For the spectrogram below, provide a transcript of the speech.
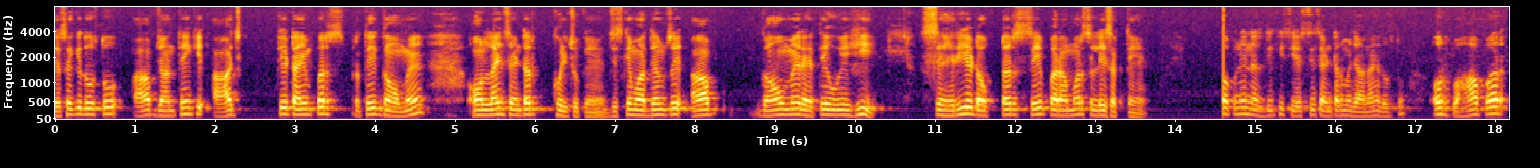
जैसा कि दोस्तों, आप जानते हैं कि आज के टाइम पर प्रत्येक गाँव में ऑनलाइन सेंटर खुल चुके हैं, जिसके माध्यम से आप गाँव में रहते हुए ही शहरी डॉक्टर से परामर्श ले सकते हैं। तो अपने नज़दीकी सीएससी सेंटर में जाना है दोस्तों, और वहाँ पर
